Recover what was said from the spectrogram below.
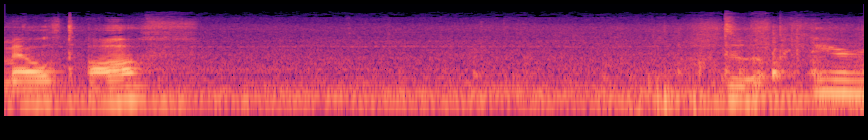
melt off do up here.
